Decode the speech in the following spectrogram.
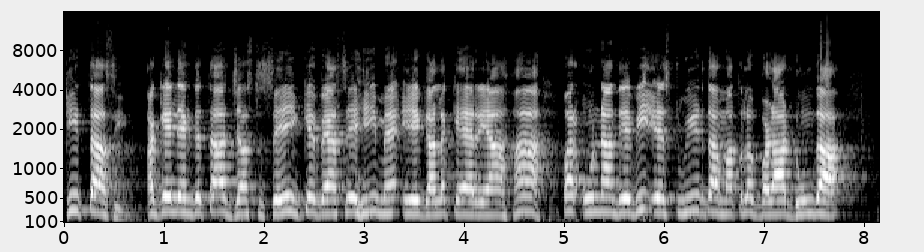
ਕੀਤਾ ਸੀ। ਅੱਗੇ ਲਿਖ ਦਿੱਤਾ, ਜਸਟ ਸੇਇੰਗ ਕਿ ਵੈਸੇ ਹੀ ਮੈਂ ਇਹ ਗੱਲ ਕਹਿ ਰਿਹਾ ਹਾਂ, ਪਰ ਉਹਨਾਂ ਦੇ ਵੀ ਇਸ ਟਵੀਟ ਦਾ ਮਤਲਬ ਬੜਾ ਡੂੰਗਾ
